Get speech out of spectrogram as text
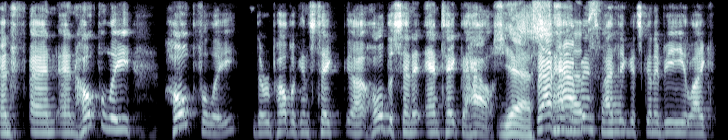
and and and hopefully hopefully the Republicans take uh, hold the Senate and take the House. Yes, if that happens. I, so. I, think it's going to be like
